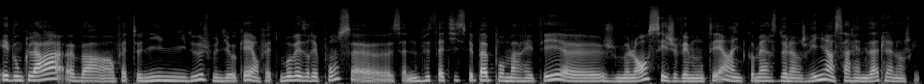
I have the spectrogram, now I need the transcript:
et donc là, euh, bah, en fait, ni une ni deux, je me dis, OK, en fait, mauvaise réponse, euh, ça ne me satisfait pas pour m'arrêter. Euh, je me lance et je vais monter un e-commerce de lingerie, un Sarenza de la lingerie.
